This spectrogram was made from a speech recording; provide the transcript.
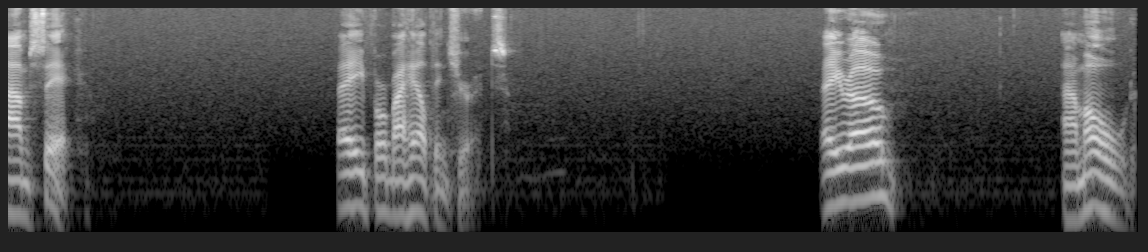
I'm sick. Pay for my health insurance. Pharaoh, I'm old.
